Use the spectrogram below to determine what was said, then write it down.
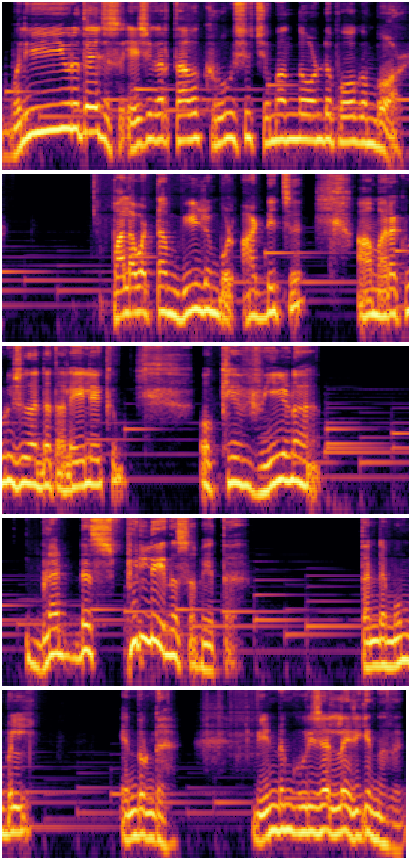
വലിയൊരു തേജസ്. യേശു കർത്താവ് ക്രൂശ് ചുമന്നുകൊണ്ട് പോകുമ്പോൾ പലവട്ടം വീഴുമ്പോൾ അടിച്ച് ആ മരക്കുരിശ് തന്റെ തലയിലേക്കും ഒക്കെ വീണ് ബ്ലഡ് സ്പിൽ ചെയ്യുന്ന സമയത്ത് തന്റെ മുമ്പിൽ എന്തുണ്ട്? വീണ്ടും കുരിശല്ല ഇരിക്കുന്നത്.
